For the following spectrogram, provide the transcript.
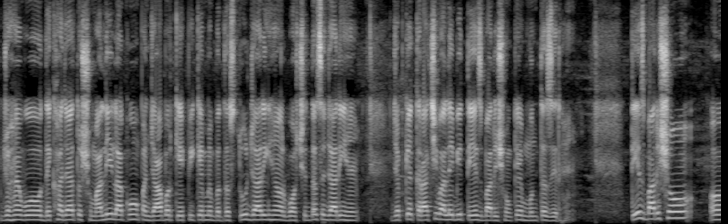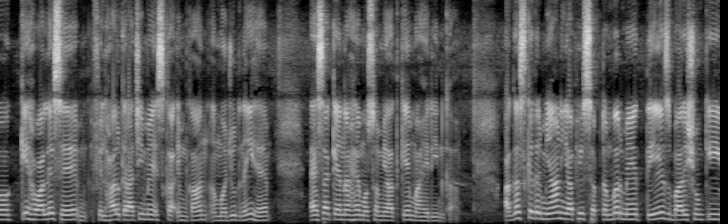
جو ہیں وہ دیکھا جائے تو شمالی علاقوں، پنجاب اور کے پی کے میں بدستور جاری ہیں اور بہت شدت سے جاری ہیں، جبکہ کراچی والے بھی تیز بارشوں کے منتظر ہیں۔ تیز بارشوں کے حوالے سے فی الحال کراچی میں اس کا امکان موجود نہیں ہے، ایسا کہنا ہے موسمیات کے ماہرین کا۔ اگست کے درمیان یا پھر سپٹمبر میں تیز بارشوں کی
